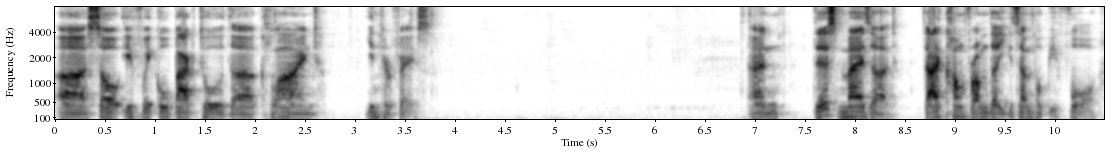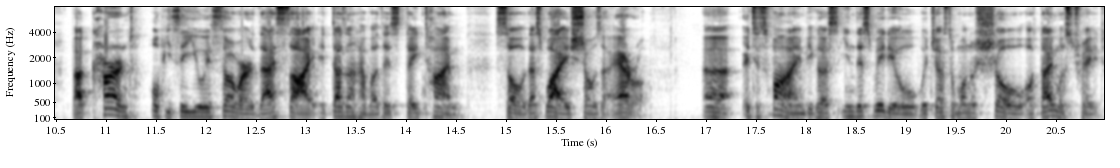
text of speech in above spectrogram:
Uh, so if we go back to the client interface, and this method that come from the example before, but current OPC UA server that side, it doesn't have this date time, so that's why it shows an error. Uh, it is fine because in this video, we just want to show or demonstrate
